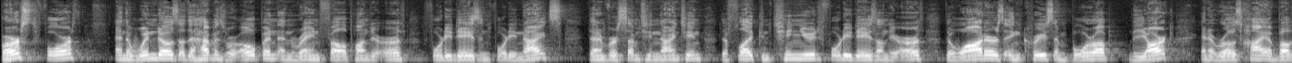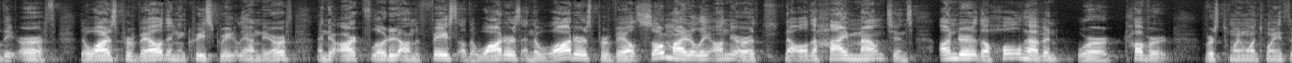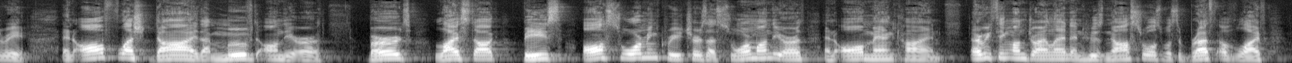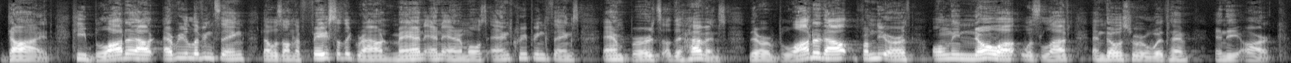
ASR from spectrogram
burst forth, and the windows of the heavens were opened, and rain fell upon the earth 40 days and 40 nights. Then, verse 17, 19, the flood continued 40 days on the earth. The waters increased and bore up the ark, and it rose high above the earth. The waters prevailed and increased greatly on the earth, and the ark floated on the face of the waters, and the waters prevailed so mightily on the earth that all the high mountains under the whole heaven were covered. Verse 21, 23, and all flesh died that moved on the earth birds, livestock, beasts, all swarming creatures that swarm on the earth, and all mankind. Everything on dry land and whose nostrils was the breath of life died. He blotted out every living thing that was on the face of the ground, man and animals, and creeping things, and birds of the heavens. They were blotted out from the earth. Only Noah was left, and those who were with him in the ark.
